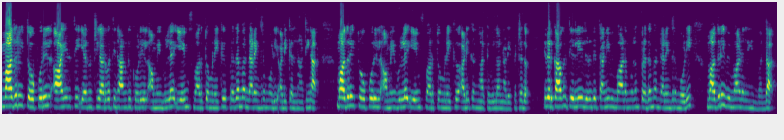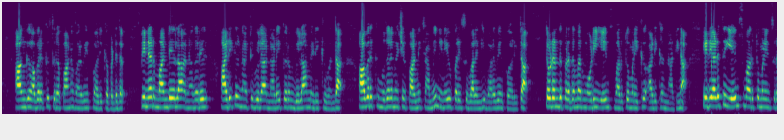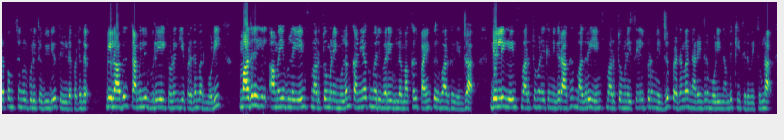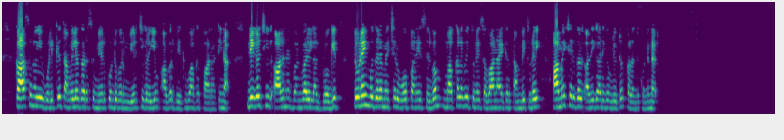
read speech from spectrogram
மதுரை தோப்பூரில் ஆயிரத்தி இருநூற்றி அறுபத்தி நான்கு கோடியில் அமைவுள்ள எய்ம்ஸ் மருத்துவமனைக்கு பிரதமர் நரேந்திர மோடி அடிக்கல் நாட்டினார். மதுரை தோப்பூரில் அமைவுள்ள எய்ம்ஸ் மருத்துவமனைக்கு அடிக்கல் நாட்டு விழா நடைபெற்றது. இதற்காக டெல்லியில் இருந்து தனி விமானம் மூலம் பிரதமர் நரேந்திர மோடி மதுரை விமான நிலையம் வந்தார். அங்கு அவருக்கு சிறப்பான வரவேற்பு அளிக்கப்பட்டது. பின்னர் மண்டேலா நகரில் அடிக்கல் நாட்டு விழா நடைபெறும் விழா மேடைக்கு வந்தார். அவருக்கு முதலமைச்சர் பழனிசாமி நினைவு பரிசு வழங்கி வரவேற்பு அளித்தார். தொடர்ந்து பிரதமர் மோடி எய்ம்ஸ் மருத்துவமனைக்கு அடிக்கல் நாட்டினார். இதையடுத்து எய்ம்ஸ் மருத்துவமனையின் சிறப்பம்சங்கள் குறித்த வீடியோ வெளியிடப்பட்டது. விழாவில் தமிழில் உரையை தொடங்கிய பிரதமர் மோடி மதுரையில் அமையவுள்ள எய்ம்ஸ் மருத்துவமனை மூலம் கன்னியாகுமரி வரை உள்ள மக்கள் பயன்பெறுவார்கள் என்றார். டெல்லி எய்ம்ஸ் மருத்துவமனைக்கு நிகராக மதுரை எய்ம்ஸ் மருத்துவமனை செயல்படும் என்று பிரதமர் நரேந்திர மோடி நம்பிக்கை தெரிவித்துள்ளார். காசநோயை ஒழிக்க தமிழக அரசு மேற்கொண்டு வரும் முயற்சிகளையும் அவர் வெகுவாக பாராட்டினார். நிகழ்ச்சியில் ஆளுநர் பன்வாரிலால் புரோஹித் துணை முதலமைச்சர் ஓ பன்னீர்செல்வம் மக்களவை துணை சபாநாயகர் தம்பிதுரை அமைச்சர்கள் அதிகாரிகள் உள்ளிட்டோர் கலந்து கொண்டனர்.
